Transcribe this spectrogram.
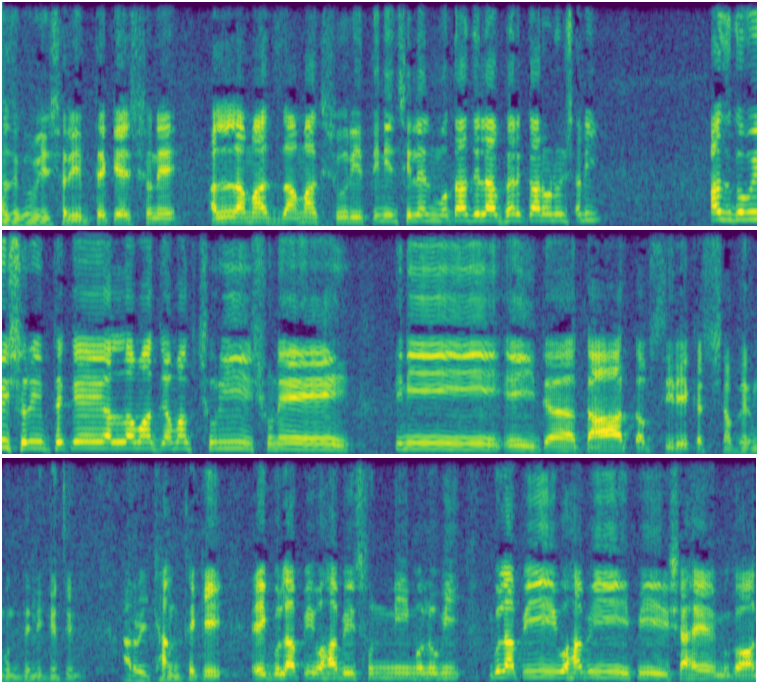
আজগবি শরীফ থেকে শুনে আল্লামা জামাক সুরি, তিনি ছিলেন মোতাজিলা ফেরকার অনুসারী। আজগবি শরীফ থেকে আল্লামা জামাক ছুরি শুনে তিনি এইটা তার তফসিরে কাশাফের মধ্যে লিখেছেন। আর ওইখান থেকে এই গোলাপি ওহাবি সুন্নি মৌলবি, গোলাপি ওহাবি পীর সাহেবগণ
